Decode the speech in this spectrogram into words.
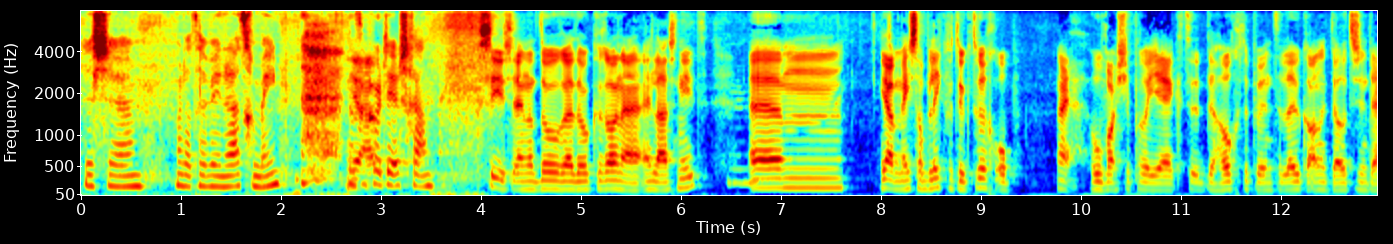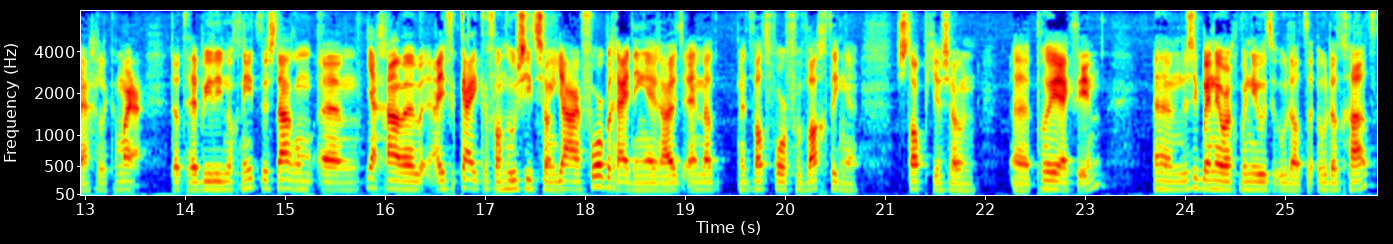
Dus, eh, maar dat hebben we inderdaad gemeen. dat Ja. we voor het eerst gaan. Precies, en dat door, eh, door corona helaas niet. Ehm, ja, meestal blikken we natuurlijk terug op, nou ja, hoe was je project, de hoogtepunten, leuke anekdotes en dergelijke. Maar ja, dat hebben jullie nog niet. Dus daarom ehm, ja, gaan we even kijken van hoe ziet zo'n jaar voorbereiding eruit en met, met wat voor verwachtingen stap je zo'n eh, project in. Ehm, dus ik ben heel erg benieuwd hoe dat, hoe dat gaat,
